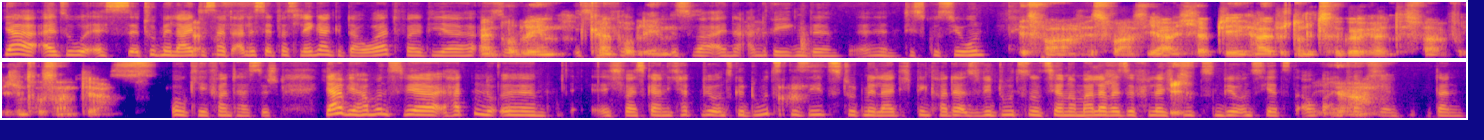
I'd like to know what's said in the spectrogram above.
Ja, also es äh, tut mir leid, Ja. es hat alles etwas länger gedauert, weil wir, Kein also Problem, kein hoffe, Problem. es war eine anregende äh, Diskussion. Es war, es war, ja, ich habe die halbe Stunde zugehört. Das war wirklich interessant, ja. Okay, fantastisch. Ja, wir haben uns, wir hatten, äh, ich weiß gar nicht, hatten wir uns geduzt, gesiezt? Tut mir leid, ich bin gerade, also wir duzen uns ja normalerweise, vielleicht Ich- duzen wir uns jetzt auch Ja. einfach, wenn, dann,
